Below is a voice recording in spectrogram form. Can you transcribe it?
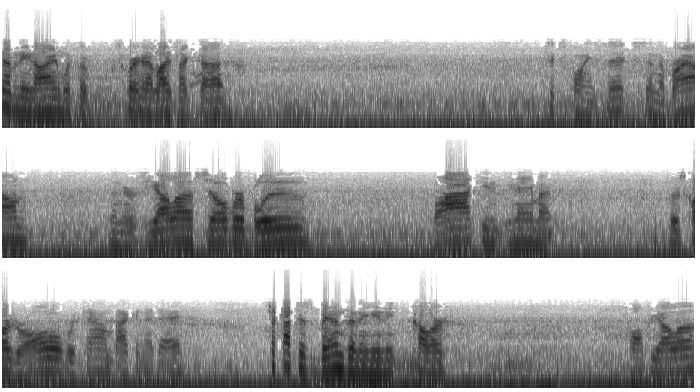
79 with the square headlights like that. 6.6 in the brown. Then there's yellow, silver, blue, black, you, you name it. Those cars were all over town back in the day. Check out this Benz in a unique color. Off yellow.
